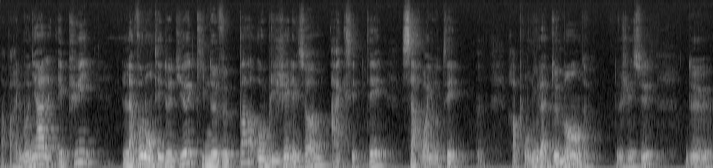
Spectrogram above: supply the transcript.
à Paris Monial, et puis la volonté de Dieu qui ne veut pas obliger les hommes à accepter sa royauté. Hein. Rappelons-nous la demande de Jésus de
